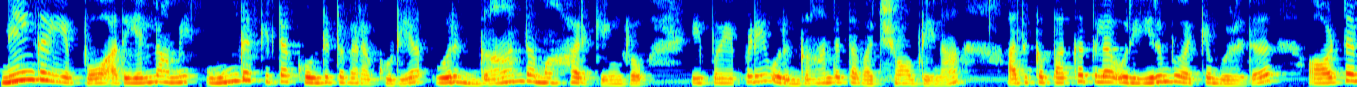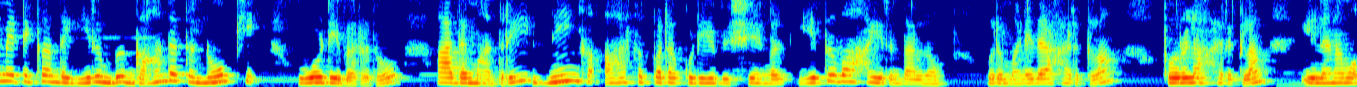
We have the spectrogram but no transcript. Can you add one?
நீங்கள் எப்போ அது எல்லாமே உங்ககிட்ட கொண்டுட்டு வரக்கூடிய ஒரு காந்தமாக இருக்கீங்களோ இப்போ எப்படி ஒரு காந்தத்தை வச்சோம் அப்படின்னா அதுக்கு பக்கத்தில் ஒரு இரும்பு வைக்கும் பொழுது ஆட்டோமேட்டிக்காக அந்த இரும்பு காந்தத்தை நோக்கி ஓடி வருதோ அதை மாதிரி நீங்கள் ஆசைப்படக்கூடிய விஷயங்கள் எதுவாக இருந்தாலும் ஒரு மனிதராக இருக்கலாம் பொருளாக இருக்கலாம் இல்லை நம்ம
